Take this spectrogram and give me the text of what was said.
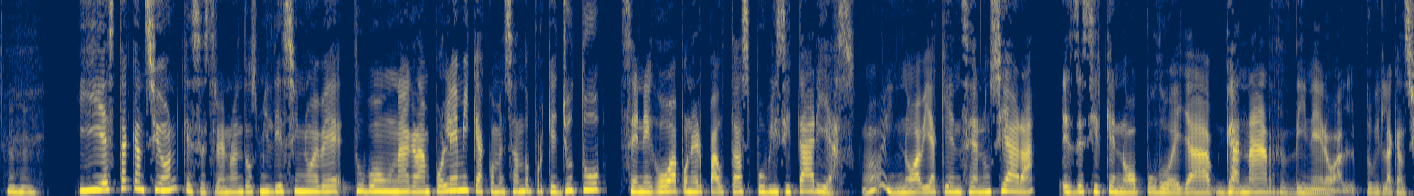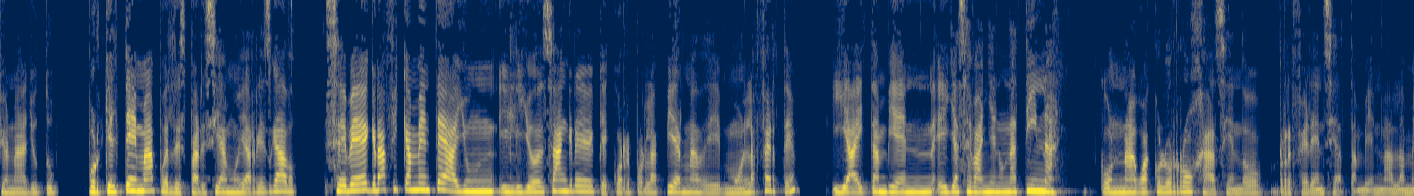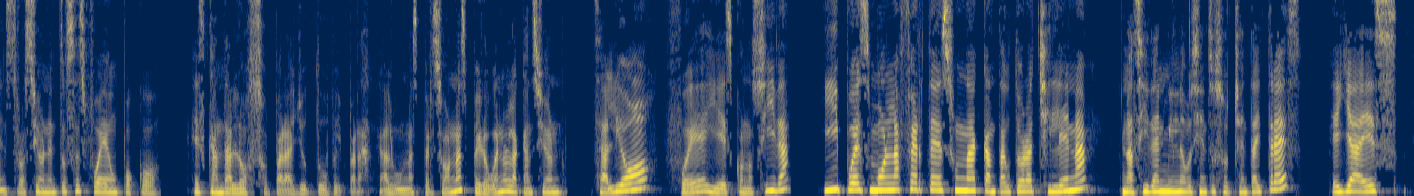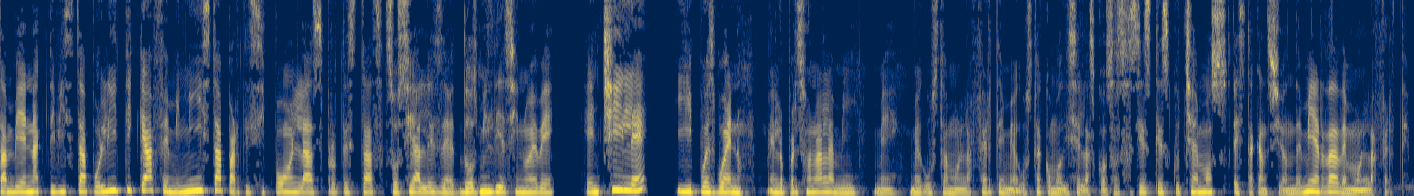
Y esta canción, que se estrenó en 2019, tuvo una gran polémica, comenzando porque YouTube se negó a poner pautas publicitarias y no había quien se anunciara. Es decir, que no pudo ella ganar dinero al subir la canción a YouTube, porque el tema pues les parecía muy arriesgado. Se ve gráficamente, hay un hilillo de sangre que corre por la pierna de Mon Laferte y hay también, ella se baña en una tina con agua color roja, haciendo referencia también a la menstruación. Entonces fue un poco escandaloso para YouTube y para algunas personas, pero bueno, la canción salió, fue y es conocida. Y pues Mon Laferte es una cantautora chilena, nacida en 1983. Ella es también activista política, feminista, participó en las protestas sociales de 2019 en Chile y pues bueno, en lo personal a mí me, gusta Mon Laferte y me gusta cómo dice las cosas. Así es que escuchemos esta canción de mierda de Mon Laferte.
